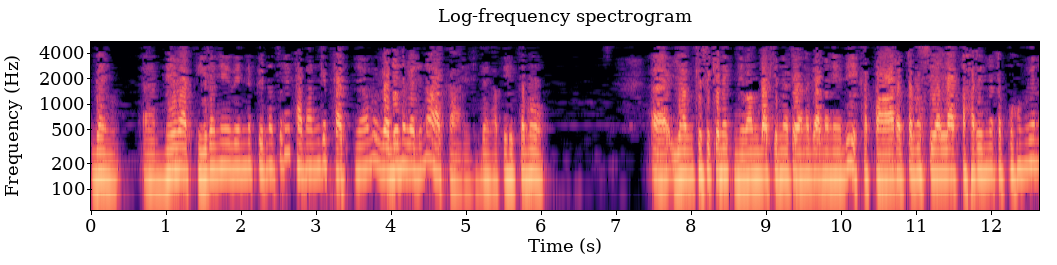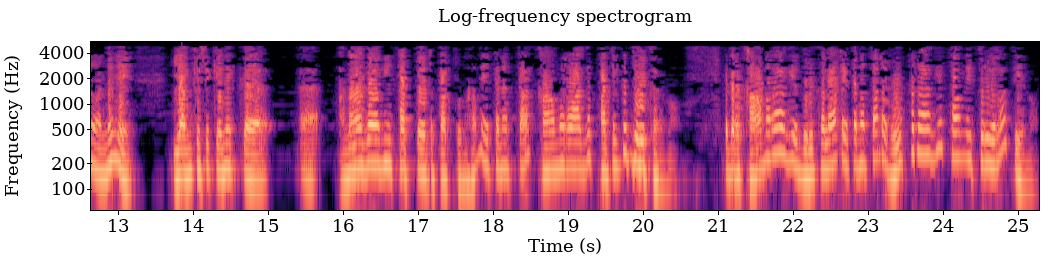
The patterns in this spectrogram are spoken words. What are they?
දැන් මේවා තීරණය වෙන්න පින්නතුනේ Tamanගේ ප්‍රඥාව වැඩෙන වැඩෙන ආකාරයට. දැන් අපි හිතමු යම් කිසි කෙනෙක් නිවන් දකින්නට යන ගමනේදී එකපාරටම සියල්ල අතහරින්නට පුහුණු වෙනව නෙමෙයි. යම් කිසි කෙනෙක් අනාගාමී තත්ත්වයටපත් වුනහම එතනත්තා කාමරාග පටික දුරු කරනවා. එතන කාමරාගය දුරු කළාට එතනත්තට රූපරාගය තවම ඉතුරු වෙලා තියෙනවා.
